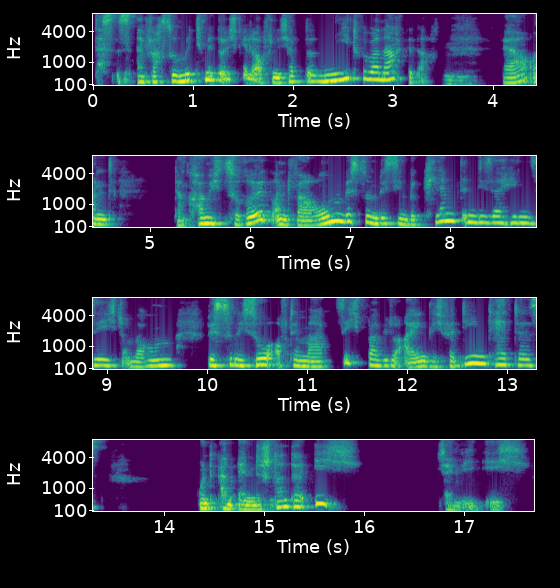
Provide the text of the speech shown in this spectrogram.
Das ist einfach so mit mir durchgelaufen. Ich habe da nie drüber nachgedacht. Mhm. Ja, und dann komme ich zurück und warum bist du ein bisschen beklemmt in dieser Hinsicht und warum bist du nicht so auf dem Markt sichtbar, wie du eigentlich verdient hättest? Und am Ende stand da ich. Ja, wie ich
